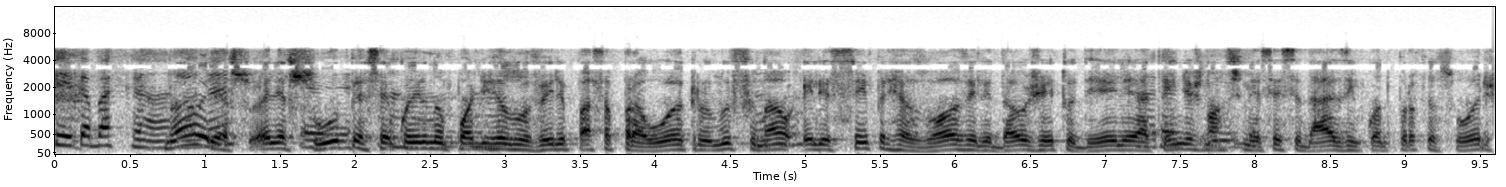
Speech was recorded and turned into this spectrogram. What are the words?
fica bacana. Não, né? ele, é, ele é super, é. quando ele não pode resolver, ele passa para outro. No final, uhum. ele sempre resolve, ele dá o jeito dele, Maravilha. atende as nossas necessidades enquanto professores,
